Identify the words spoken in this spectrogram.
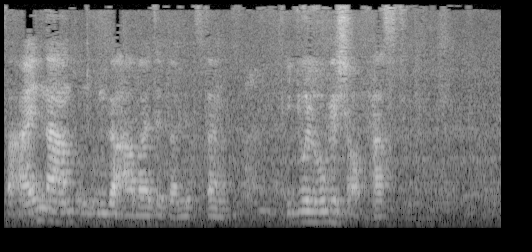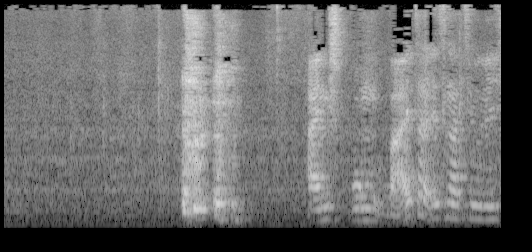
vereinnahmt und umgearbeitet, damit es dann ideologisch auch passt. Ein Sprung weiter ist natürlich,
